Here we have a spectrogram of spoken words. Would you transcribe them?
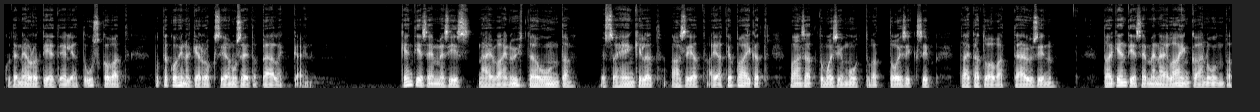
kuten neurotieteilijät uskovat, mutta kohinakerroksia on useita päällekkäin. Kenties emme siis näe vain yhtä unta, jossa henkilöt, asiat, ajat ja paikat vaan sattumoisin muuttuvat toisiksi tai katoavat täysin, tai kenties emme näe lainkaan unta,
